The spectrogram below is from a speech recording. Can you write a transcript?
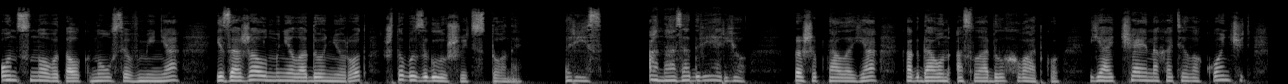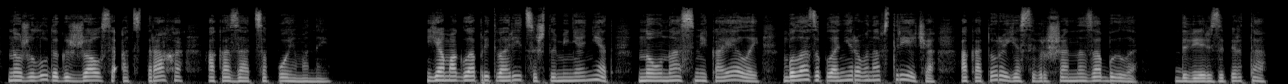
Он снова толкнулся в меня и зажал мне ладонью рот, чтобы заглушить стоны. «Рис, она за дверью», — прошептала я, когда он ослабил хватку. Я отчаянно хотела кончить, но желудок сжался от страха оказаться пойманной. Я могла притвориться, что меня нет, но у нас с Микаэлой была запланирована встреча, о которой я совершенно забыла. Дверь заперта.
